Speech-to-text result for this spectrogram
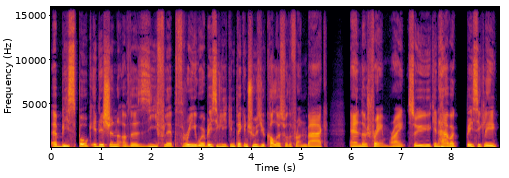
a bespoke edition of the Z Flip 3 where basically you can pick and choose your colors for the front and back and the frame, right? So you can have a basically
